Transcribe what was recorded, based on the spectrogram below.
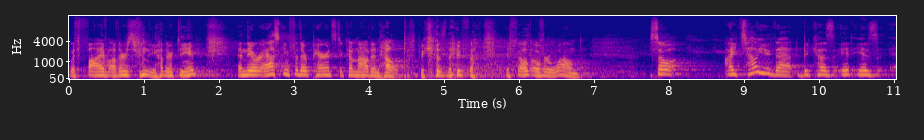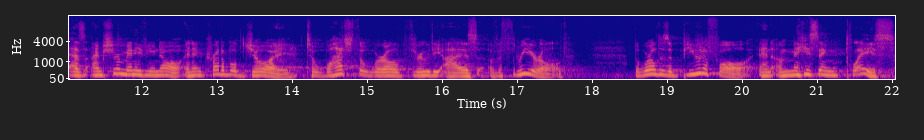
with five others from the other team and they were asking for their parents to come out and help because they felt, they felt overwhelmed. So I tell you that because it is, as I'm sure many of you know, an incredible joy to watch the world through the eyes of a three year old. The world is a beautiful and amazing place.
